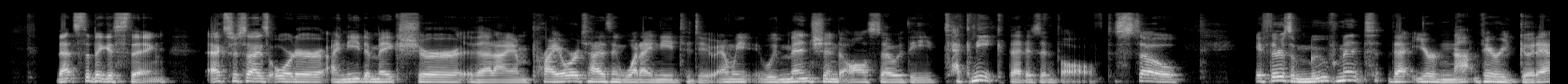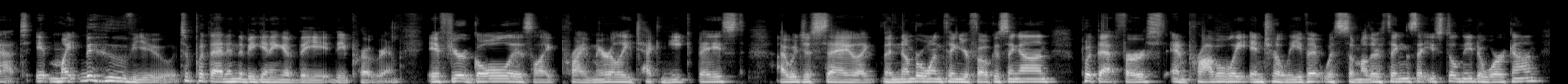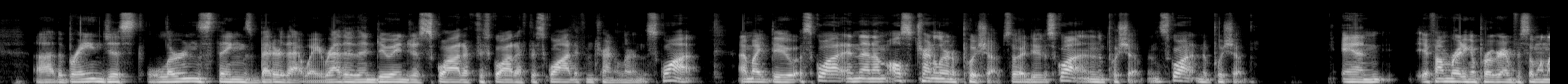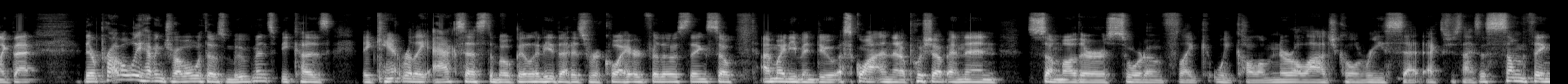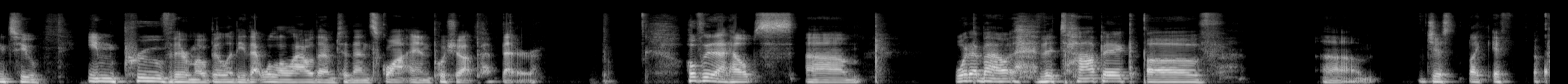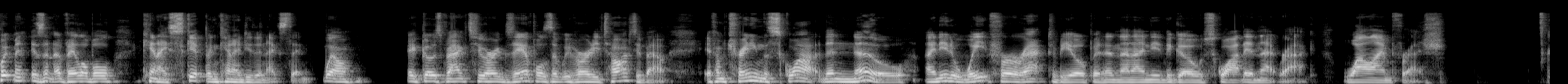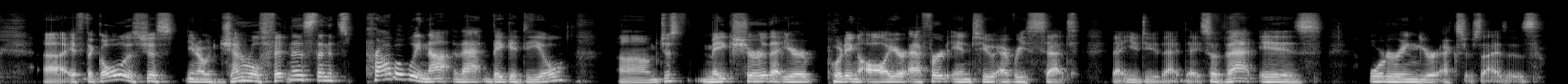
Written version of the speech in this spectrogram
that's the biggest thing exercise order, I need to make sure that I am prioritizing what I need to do. And we, we mentioned also the technique that is involved. So if there's a movement that you're not very good at, it might behoove you to put that in the beginning of the, the program. If your goal is like primarily technique based, I would just say like the number one thing you're focusing on, put that first and probably interleave it with some other things that you still need to work on. Uh, the brain just learns things better that way rather than doing just squat after squat after squat. If I'm trying to learn the squat, I might do a squat and then I'm also trying to learn a push up. So I do a squat and a push up and a squat and a push up. And if I'm writing a program for someone like that, they're probably having trouble with those movements because they can't really access the mobility that is required for those things. So I might even do a squat and then a push up and then some other sort of like we call them neurological reset exercises, something to improve their mobility that will allow them to then squat and push up better. Hopefully that helps. Um, what about the topic of um, just like if equipment isn't available, can I skip and can I do the next thing? Well, it goes back to our examples that we've already talked about. If I'm training the squat, then no, I need to wait for a rack to be open and then I need to go squat in that rack while I'm fresh. Uh, if the goal is just, you know, general fitness, then it's probably not that big a deal. Um, just make sure that you're putting all your effort into every set that you do that day. So that is ordering your exercises.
